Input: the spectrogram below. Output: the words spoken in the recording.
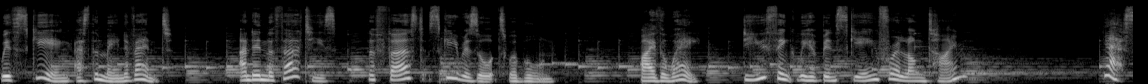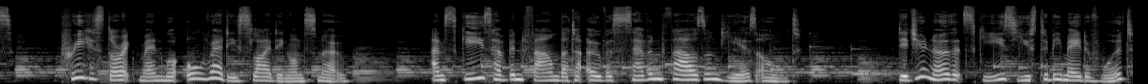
with skiing as the main event. And in the 30s, the first ski resorts were born. By the way, do you think we have been skiing for a long time? Yes, prehistoric men were already sliding on snow. And skis have been found that are over 7,000 years old. Did you know that skis used to be made of wood?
